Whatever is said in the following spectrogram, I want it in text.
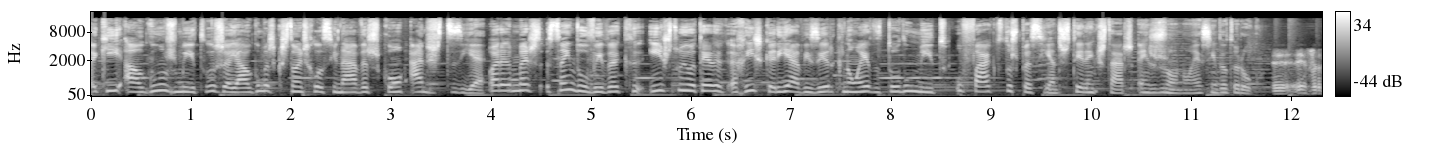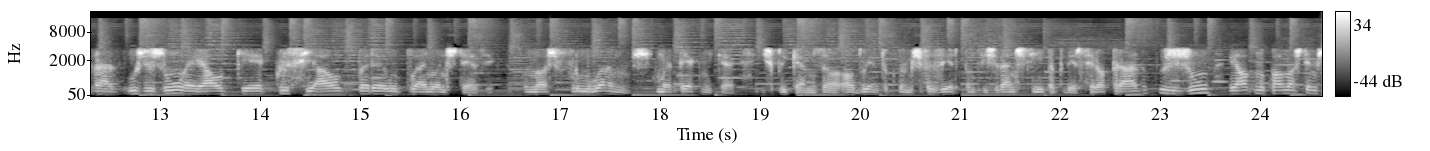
aqui alguns mitos e algumas questões relacionadas com a anestesia. Ora, mas sem dúvida que isto eu até arriscaria a dizer que não é de todo um mito, o facto dos pacientes terem que estar em jejum, não é assim, Dr. Hugo? É, é verdade. O jejum é algo que é crucial para o plano anestésico. Quando nós formulamos uma técnica explicamos ao, ao doente o que vamos fazer do ponto de vista da anestesia para poder ser operado, o jejum é algo no qual nós temos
